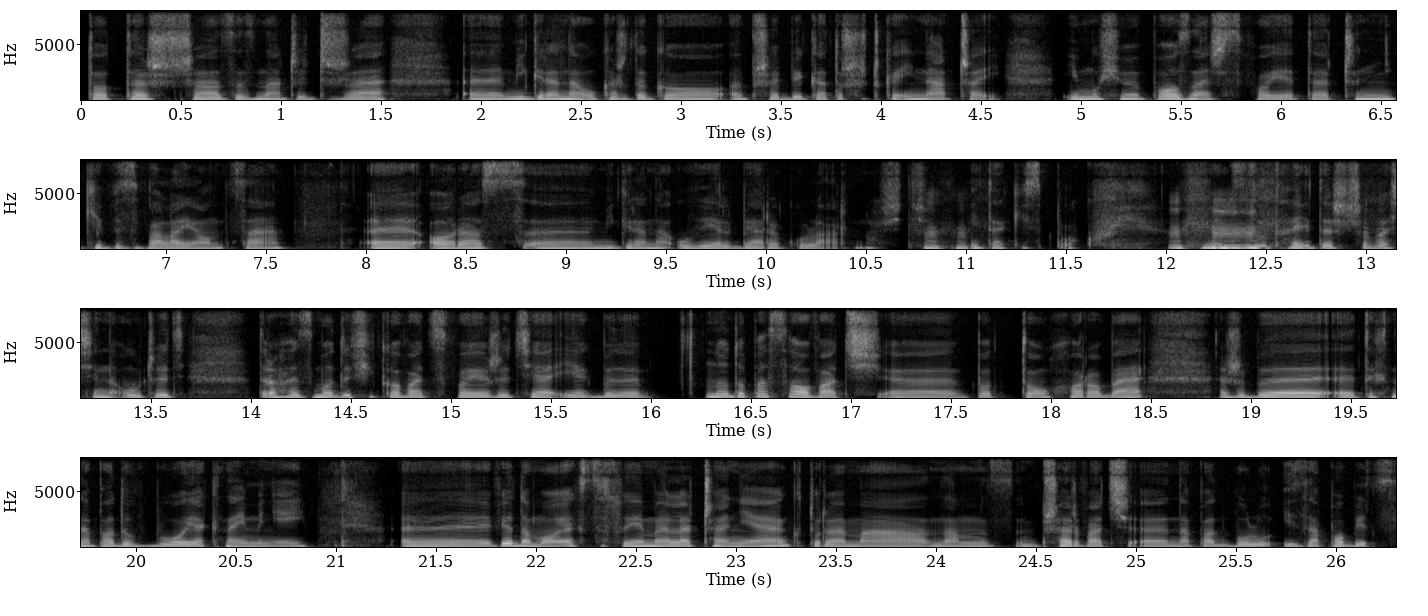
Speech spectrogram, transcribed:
to też trzeba zaznaczyć, że e, migrena u każdego przebiega troszeczkę inaczej i musimy poznać swoje te czynniki wyzwalające e, oraz e, migrena uwielbia regularność Mhm. i taki spokój. Więc tutaj też trzeba się nauczyć trochę zmodyfikować swoje życie i jakby no, dopasować e, pod tą chorobę, żeby e, tych napadów było jak najmniej. E, Wiadomo, jak stosujemy leczenie, które ma nam przerwać e, napad bólu i zapobiec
